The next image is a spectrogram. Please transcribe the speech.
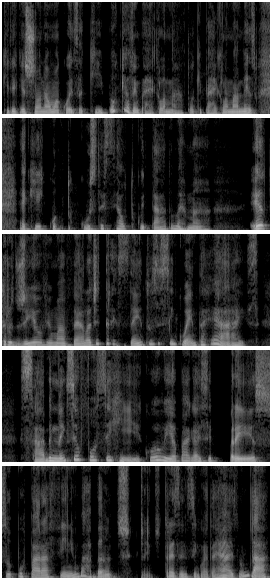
queria questionar uma coisa aqui, porque eu vim para reclamar, tô aqui para reclamar mesmo, é que quanto custa esse autocuidado, minha irmã? Outro dia eu vi uma vela de 350 reais. Sabe, nem se eu fosse rico eu ia pagar esse preço por parafina e um barbante. Gente, 350 reais não dá.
